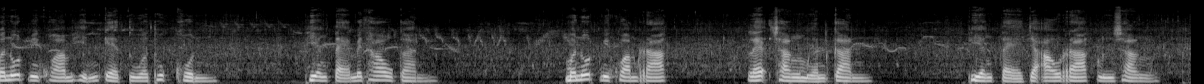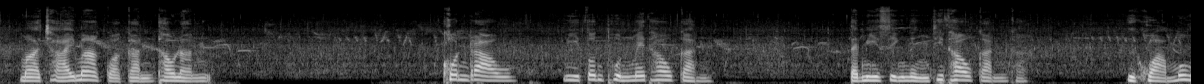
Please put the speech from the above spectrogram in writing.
มนุษย์มีความเห็นแก่ตัวทุกคน เพียงแต่ไม่เท่ากัน มนุษย์มีความรัก และชังเหมือนกัน เพียงแต่จะเอารักหรือชังมาใช้มากกว่ากันเท่านั้น คนเรามีต้นทุนไม่เท่ากัน แต่มีสิ่งหนึ่งที่เท่ากันค่ะ คือความมุ่ง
